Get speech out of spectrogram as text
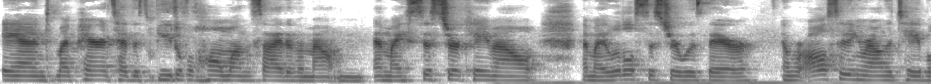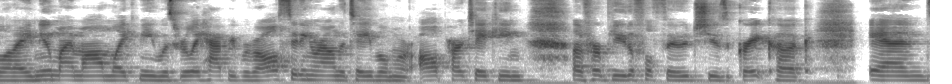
and my parents had this beautiful home on the side of a mountain. And my sister came out, and my little sister was there, and we're all sitting around the table. And I knew my mom, like me, was really happy. We were all sitting around the table, and we are all partaking of her beautiful food. She was a great cook. And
